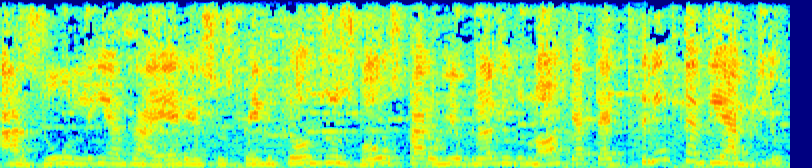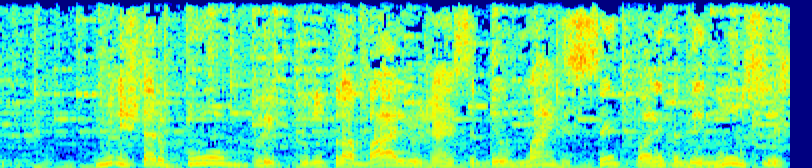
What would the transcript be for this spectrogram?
Azul Linhas Aéreas suspende todos os voos para o Rio Grande do Norte até 30 de abril. O Ministério Público do Trabalho já recebeu mais de 140 denúncias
